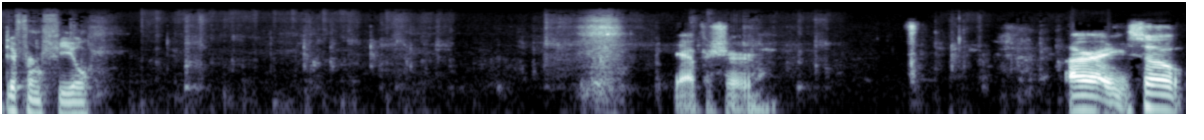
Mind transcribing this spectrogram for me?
different feel. Yeah, for sure. Alrighty, so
